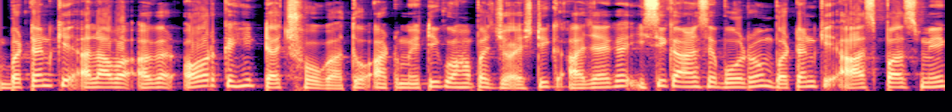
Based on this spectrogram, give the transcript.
बटन के अलावा अगर और कहीं टच होगा तो ऑटोमेटिक वहाँ पर जॉयस्टिक आ जाएगा। इसी कारण से बोल रहा हूँ बटन के आसपास में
